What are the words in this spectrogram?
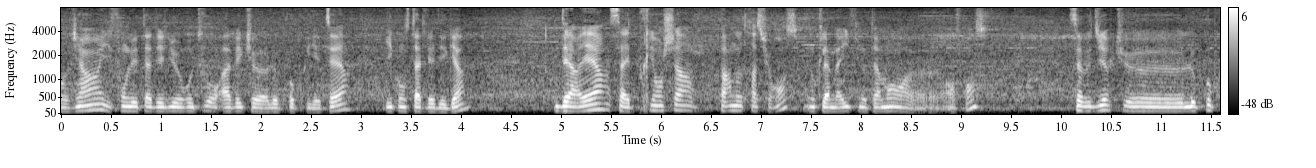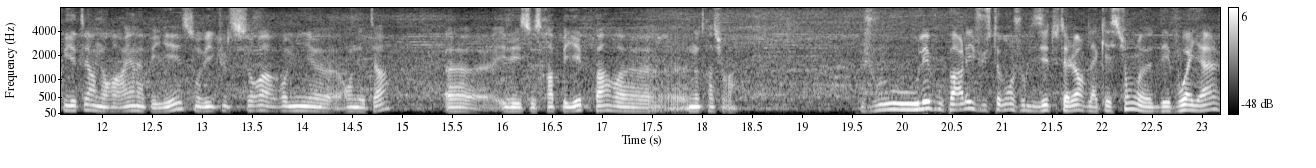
revient, ils font l'état des lieux retour avec le propriétaire, ils constatent les dégâts. Derrière, ça va être pris en charge par notre assurance, donc la Maïf notamment euh, en France. Ça veut dire que le propriétaire n'aura rien à payer, son véhicule sera remis euh, en état euh, et ce sera payé par notre assureur. Je voulais vous parler justement, je vous le disais tout à l'heure, de la question des voyages.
